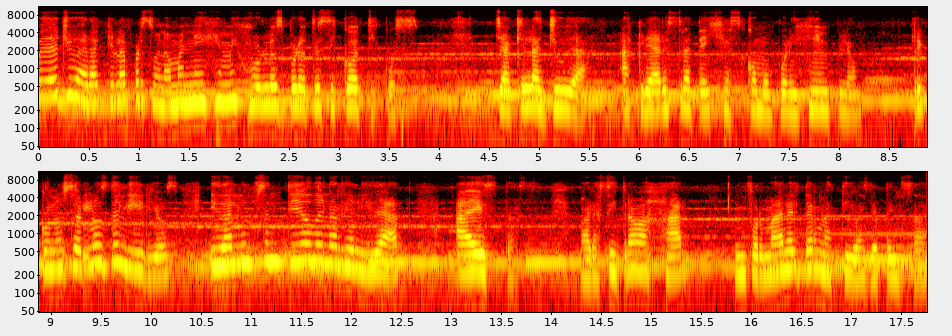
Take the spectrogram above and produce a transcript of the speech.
puede ayudar a que la persona maneje mejor los brotes psicóticos, ya que la ayuda a crear estrategias como por ejemplo reconocer los delirios y darle un sentido de la realidad a estas, para así trabajar en formar alternativas de pensar.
